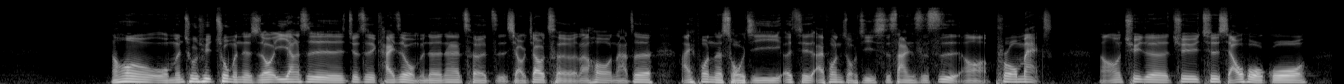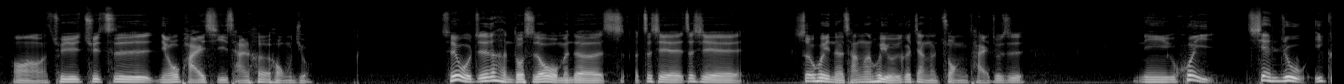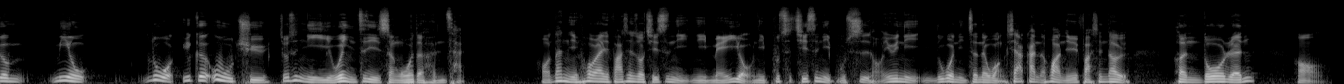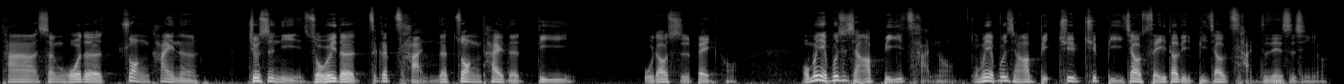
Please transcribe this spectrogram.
然后我们出去出门的时候，一样是就是开着我们的那个车子小轿车，然后拿着 iPhone 的手机，而且 iPhone 手机十三十四哦 Pro Max，然后去的去吃小火锅哦，去去吃牛排西餐，喝红酒。所以我觉得很多时候，我们的这些这些社会呢，常常会有一个这样的状态，就是你会陷入一个谬落一个误区，就是你以为你自己生活的很惨，哦，但你后来你发现说，其实你你没有，你不是，其实你不是哦，因为你如果你真的往下看的话，你会发现到很多人哦，他生活的状态呢，就是你所谓的这个惨的状态的低五到十倍哦。我们也不是想要比惨哦，我们也不是想要比去去比较谁到底比较惨这件事情哦。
